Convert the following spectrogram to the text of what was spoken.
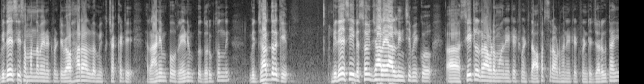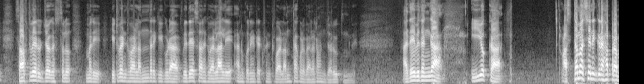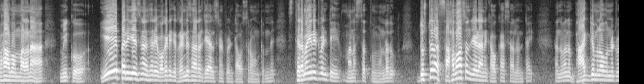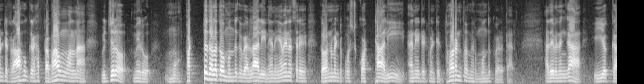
విదేశీ సంబంధమైనటువంటి వ్యవహారాల్లో మీకు చక్కటి రాణింపు రేణింపు దొరుకుతుంది. విద్యార్థులకి విదేశీ విశ్వవిద్యాలయాల నుంచి మీకు సీట్లు రావడం అనేటటువంటిది ఆఫర్స్ రావడం అనేటటువంటివి జరుగుతాయి. సాఫ్ట్వేర్ ఉద్యోగస్తులు మరి ఇటువంటి వాళ్ళందరికీ కూడా విదేశాలకు వెళ్ళాలి అనుకునేటటువంటి వాళ్ళంతా కూడా వెళ్ళడం జరుగుతుంది. అదేవిధంగా ఈ యొక్క అష్టమ శనిగ్రహ ప్రభావం వలన మీకు ఏ పని చేసినా సరే ఒకటికి రెండు సార్లు చేయాల్సినటువంటి అవసరం ఉంటుంది. స్థిరమైనటువంటి మనస్తత్వం ఉండదు. దుష్టుల సహవాసం చేయడానికి అవకాశాలు ఉంటాయి అందువలన భాగ్యంలో ఉన్నటువంటి రాహుగ్రహ ప్రభావం వలన విద్యలో మీరు ము- పట్టుదలతో ముందుకు వెళ్ళాలి. నేను ఏమైనా సరే గవర్నమెంట్ పోస్ట్ కొట్టాలి అనేటటువంటి ధోరణితో మీరు ముందుకు వెళతారు. అదేవిధంగా ఈ యొక్క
